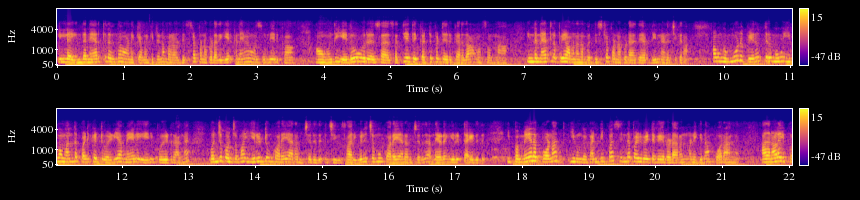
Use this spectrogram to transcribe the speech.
இல்லை இந்த நேரத்தில் வந்து அவனுக்கு அவன் கிட்ட நம்ம டிஸ்டர்ப் பண்ணக்கூடாது. ஏற்கனவே அவன் சொல்லியிருக்கான். அவன் வந்து ஏதோ ஒரு ச சத்தியத்துக்கு கட்டுப்பட்டு இருக்கிறதா அவன் சொன்னான். இந்த நேரத்தில் போய் அவனை நம்ம டிஸ்டர்ப் பண்ணக்கூடாது அப்படின்னு நினச்சிக்கிறான். அவங்க மூணு பேரும் திரும்பவும் இவன் வந்த படிக்கட்டு வழியாக மேலே ஏறி போயிடுறாங்க. கொஞ்சம் கொஞ்சமாக இருட்டும் குறைய ஆரம்பிச்சிருது. சாரி வெளிச்சமும் குறைய ஆரம்பிச்சிருது. அந்த இடம் இருட்டாயிடுது. இப்போ மேலே போனால் இவங்க கண்டிப்பாக சின்ன பழுவேட்டரையரோட அரண்மனைக்கு தான் போகிறாங்க அதனால் இப்போ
